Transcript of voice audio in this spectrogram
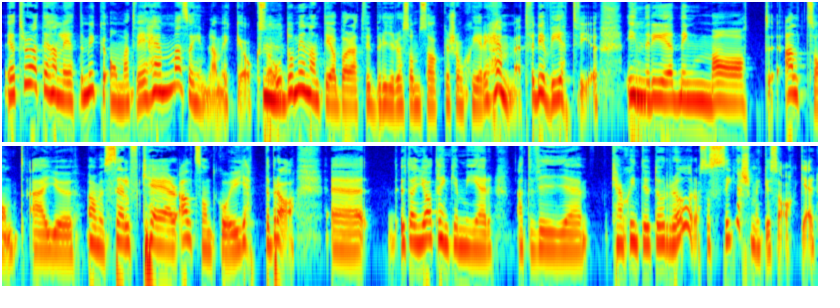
Jag tror att det handlar jättemycket om att vi är hemma så himla mycket också. Mm. Och då menar inte jag bara att vi bryr oss om saker som sker i hemmet, för det vet vi ju. Inredning, mm. mat, allt sånt är ju, ja, self-care, allt sånt går ju jättebra. Eh, utan jag tänker mer att vi eh, kanske inte är ute och rör oss och ser så mycket saker.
